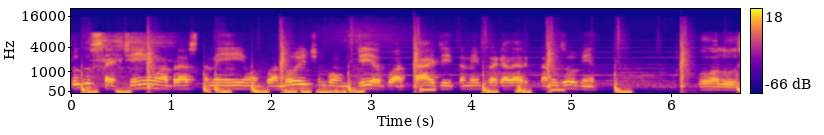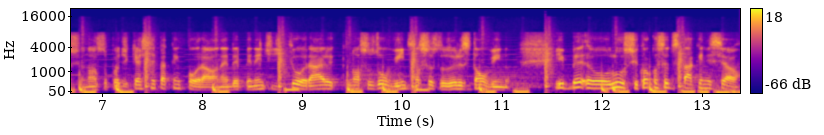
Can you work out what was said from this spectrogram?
tudo certinho. Um abraço também aí, uma boa noite, um bom dia, boa tarde aí também para a galera que está nos ouvindo. Boa, Lúcio. Nosso podcast é sempre atemporal, né? Independente de que horário que nossos ouvintes, nossos torcedores estão ouvindo. E, Lúcio, qual que é o seu destaque inicial?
